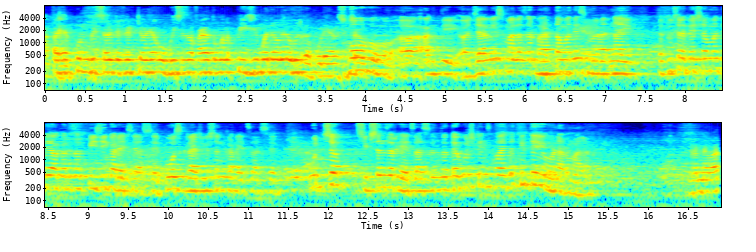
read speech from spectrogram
आता हे कुणबी सर्टिफिकेट किंवा हे ओबीसीचा फायदा तुम्हाला पी जीमध्ये वगैरे होईल का पुढे हो? हो हो. अ, अगदी. ज्यावेळेस मला जर भारतामध्येच नाही तर दुसऱ्या देशामध्ये अगर जर पी जी करायचे असेल पोस्ट ग्रॅज्युएशन करायचं असेल उच्च शिक्षण जर घ्यायचं असेल तर त्या गोष्टींचा फायदा तिथेही होणार मला. धन्यवाद.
